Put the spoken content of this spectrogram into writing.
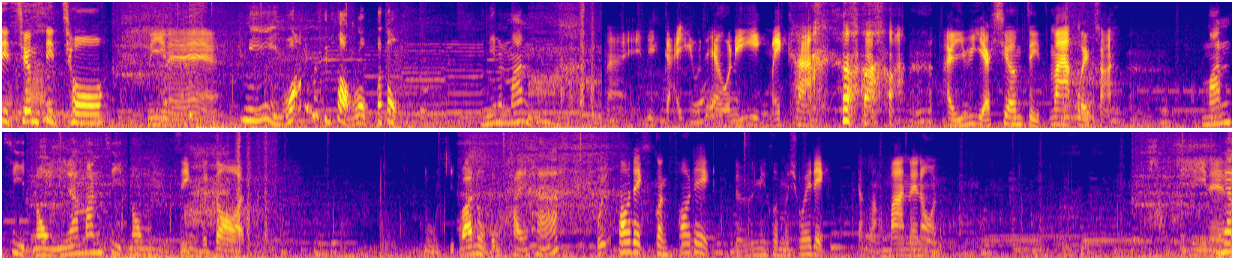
จิตเชื่อมจิตโชว์นี่แน่นี่ว้ายมันสิบสองหลบกระจกอีนี่มันมั่น ไหนมีไก่อยู่แถวนี้อีกไหมคะ ไอวี่อยากเชื่อมจิตมากเลยค่ะ มันฉีดนมนี่นะมันฉีดนม สิงไปก่อนหนูคิดว่าหนูเป็นใครฮะ อุ้ยเฝ้าเด็กก่อนเฝ้าเด็ก เดี๋ยวมีคนมาช่วยเด็กจากหลังบ้านแน่นอนนี่แน่ไง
